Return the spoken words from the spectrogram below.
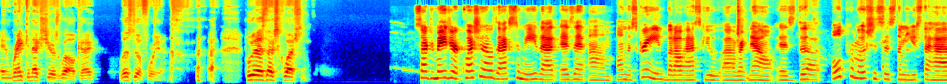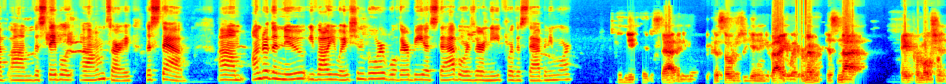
and rank it next year as well. Okay, let's do it for you. Who has next question? Sergeant Major, a question that was asked to me that isn't um, on the screen, but I'll ask you uh, right now is the old promotion system used to have um, the stable, um, I'm sorry, the stab. Um, under the new evaluation board, will there be a stab or is there a need for the stab anymore? No need for the stab anymore because soldiers are getting evaluated. Remember, it's not a promotion.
